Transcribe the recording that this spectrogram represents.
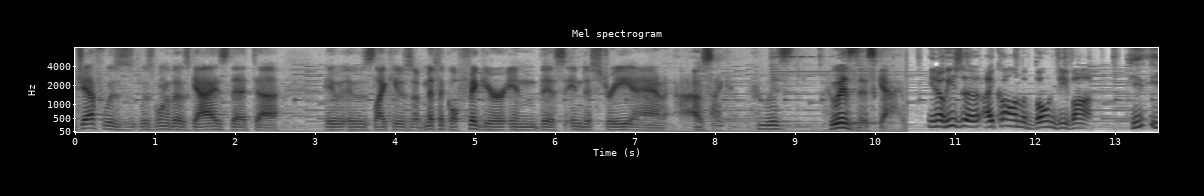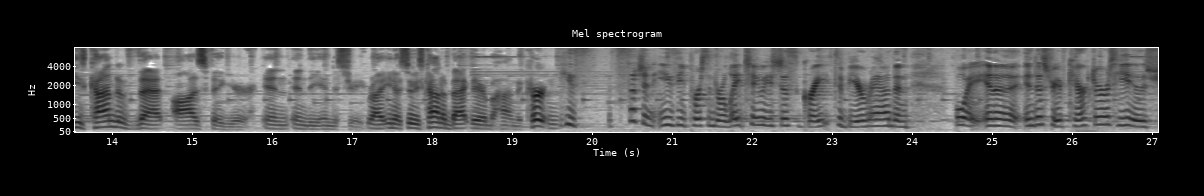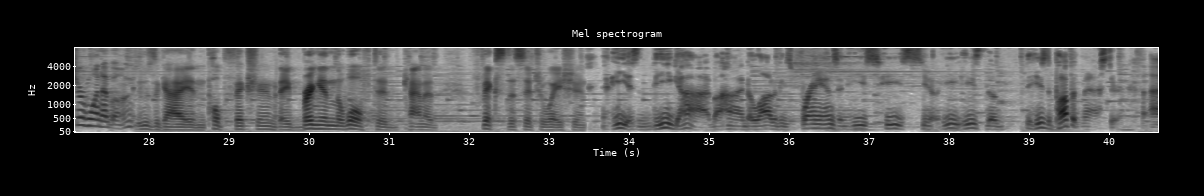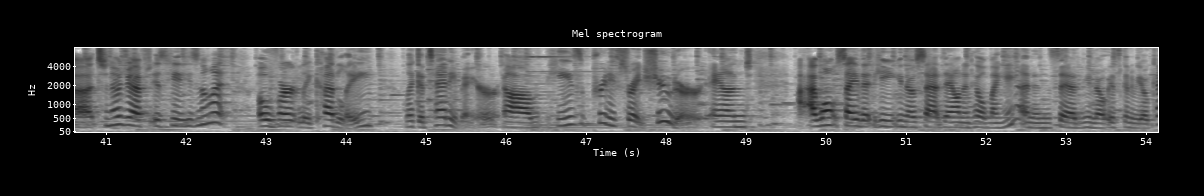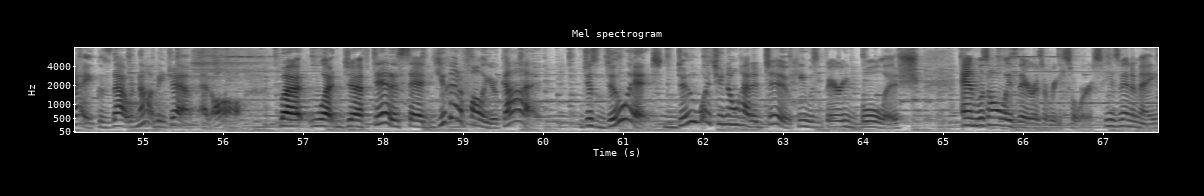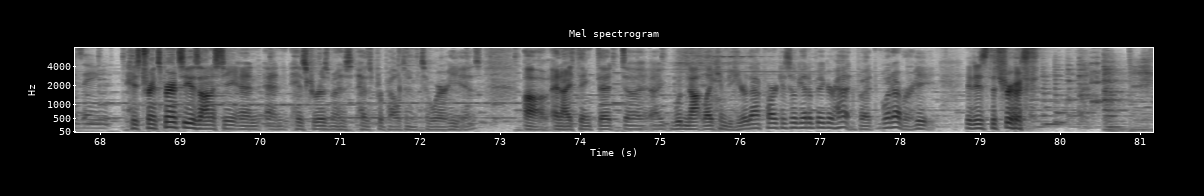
Jeff was, was one of those guys that uh, it, it was like he was a mythical figure in this industry, and I was like, who is, who is this guy? You know, he's a, I call him a bon vivant. He, he's kind of that Oz figure in, in the industry, right? You know, so he's kind of back there behind the curtain. He's such an easy person to relate to. He's just great to be around. And boy, in an industry of characters, he is sure one of them. He was the guy in Pulp Fiction. They bring in the wolf to kind of fix the situation. And he is the guy behind a lot of these brands, and he's he's you know he, he's the he's the puppet master. Uh, to know Jeff is he, he's not overtly cuddly like a teddy bear. Um, he's a pretty straight shooter, and I won't say that he, you know, sat down and held my hand and said, you know, it's going to be okay, because that would not be Jeff at all. But what Jeff did is said, you got to follow your gut. Just do it. Do what you know how to do. He was very bullish and was always there as a resource. He's been amazing. His transparency, his honesty, and, and his charisma has, has propelled him to where he is. Uh, and I think that uh, I would not like him to hear that part because he'll get a bigger head, but whatever, he, it is the truth.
